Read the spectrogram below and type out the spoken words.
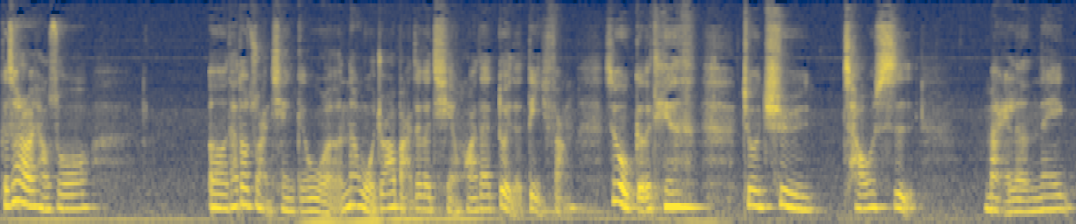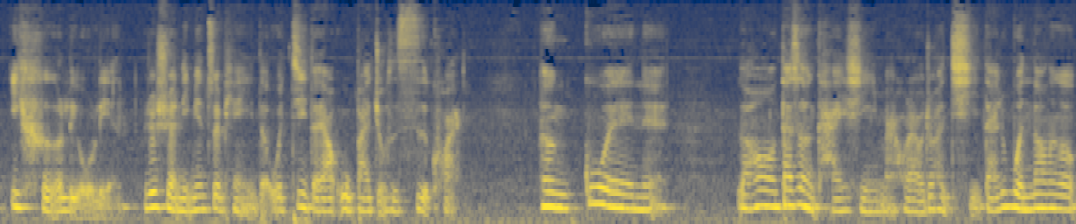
可是后来想说，呃，他都转钱给我了，那我就要把这个钱花在对的地方，所以我隔天 就去超市买了那一盒榴莲，我就选里面最便宜的，我记得要五百九十四块，很贵呢。然后但是很开心，买回来我就很期待，就闻到那个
